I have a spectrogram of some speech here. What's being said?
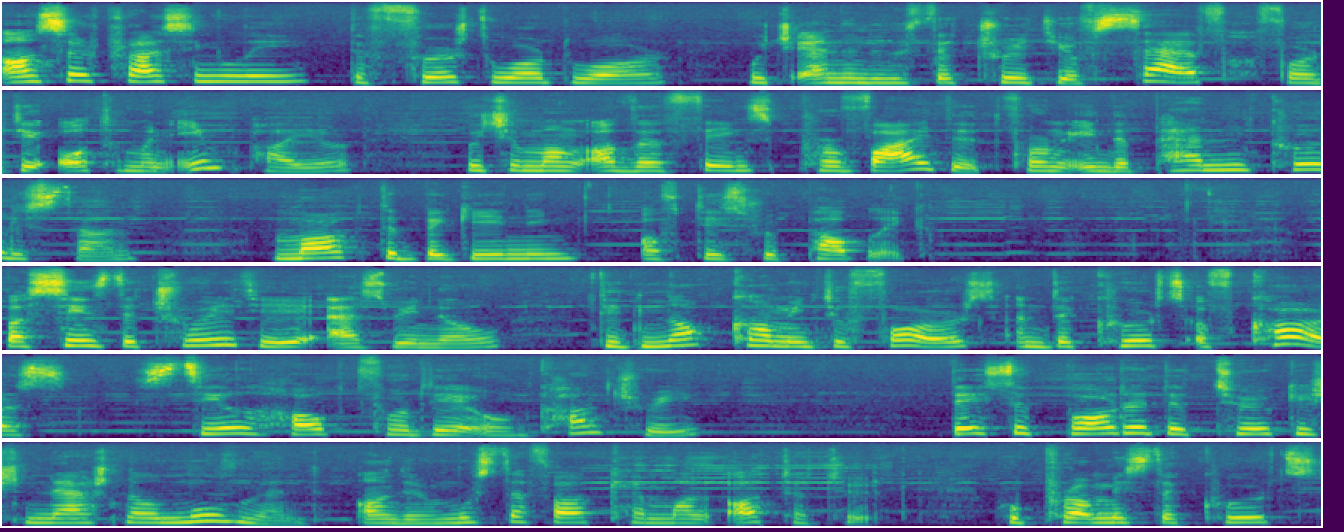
Unsurprisingly, the First World War, which ended with the Treaty of Sèvres for the Ottoman Empire, which among other things provided for an independent Kurdistan, marked the beginning of this republic. But since the treaty, as we know, did not come into force and the Kurds, of course, still hoped for their own country, they supported the Turkish national movement under Mustafa Kemal Atatürk, who promised the Kurds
